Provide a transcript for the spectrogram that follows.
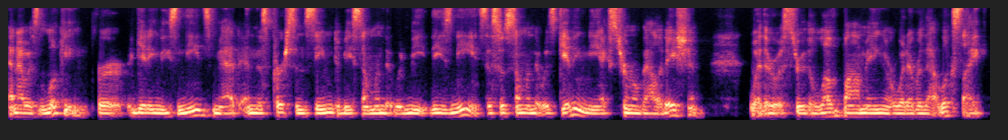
and I was looking for getting these needs met. And this person seemed to be someone that would meet these needs. This was someone that was giving me external validation, whether it was through the love bombing or whatever that looks like.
